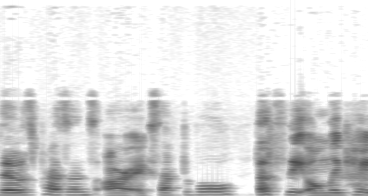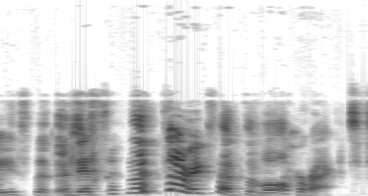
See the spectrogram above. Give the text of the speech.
those presents are acceptable. That's the only case that those This- presents are acceptable. Correct.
